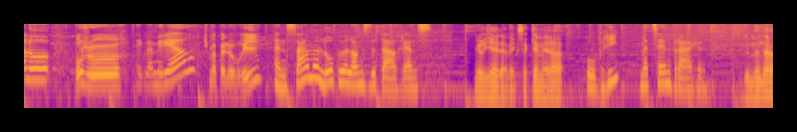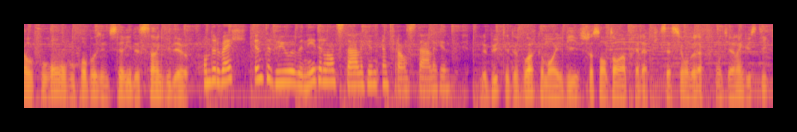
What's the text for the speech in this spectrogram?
Hallo, Bonjour, ik ben Muriel. je m'appelle Aubry. En samen lopen we langs de taalgrens. Muriel avec sa caméra. Aubry met zijn vragen. De Menin au Fourron, on vous propose une série de 5 vidéos. Onderweg interviewen we Nederlandstaligen en Franstaligen. Le but est de voir comment ils vivent 60 ans après la fixation de la frontière linguistique.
